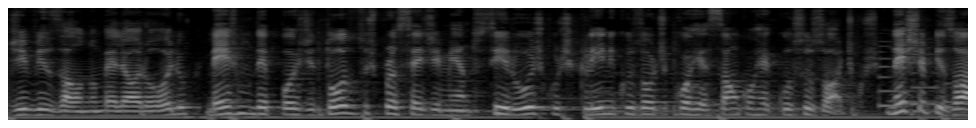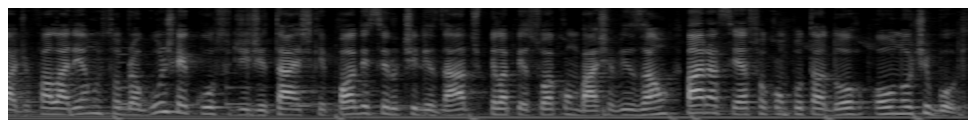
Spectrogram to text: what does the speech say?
de visão no melhor olho, mesmo depois de todos os procedimentos cirúrgicos, clínicos ou de correção com recursos óticos. Neste episódio, falaremos sobre alguns recursos digitais que podem ser utilizados pela pessoa com baixa visão para acesso ao computador ou notebook.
